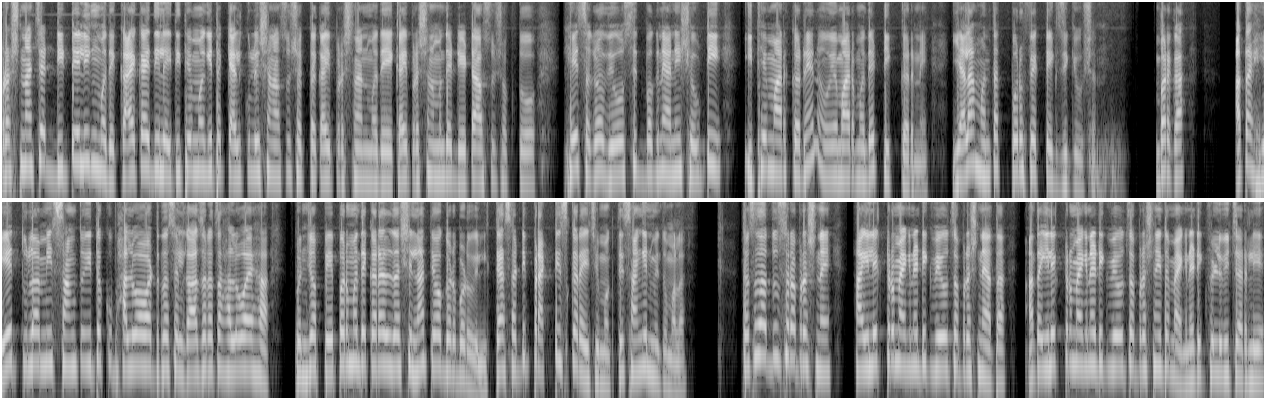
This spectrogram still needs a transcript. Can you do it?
प्रश्नाच्या डिटेलिंगमध्ये काय काय दिलंय तिथे मग इथं कॅल्क्युलेशन असू शकतं काही प्रश्नांमध्ये काही प्रश्नांमध्ये डेटा असू शकतो. हे सगळं व्यवस्थित बघणे आणि शेवटी इथे मार्क करणे ओ एममध्ये टिक करणे. याला म्हणतात परफेक्ट एक्झिक्युशन बरं का? आता हे तुला मी सांगतो इथं खूप हलवा वाटत असेल गाजराचा हलवा आहे हा. पण जेव्हा पेपरमध्ये करायला जाशील ना तेव्हा गडबड होईल. त्यासाठी प्रॅक्टिस करायची मग ते सांगेन मी तुम्हाला. तसंच हा दुसरा प्रश्न आहे. हा इलेक्ट्रोमॅग्नेटिक वेव्हचा प्रश्न आहे आता. आता इलेक्ट्रोमॅग्नेटिक वेव्हचा प्रश्न इथं मॅग्नेटिक फील्ड विचारली आहे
